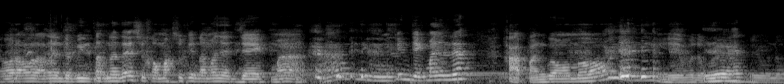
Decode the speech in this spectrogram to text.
Orang-orang random internet aja suka masukin namanya Jack Ma. Anjing, mungkin Jack Ma lihat kapan gua ngomong anjing. Iya benar benar. benar.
